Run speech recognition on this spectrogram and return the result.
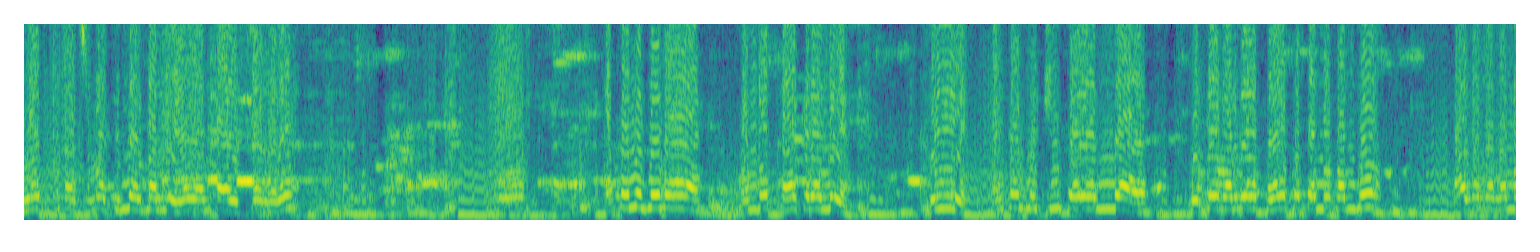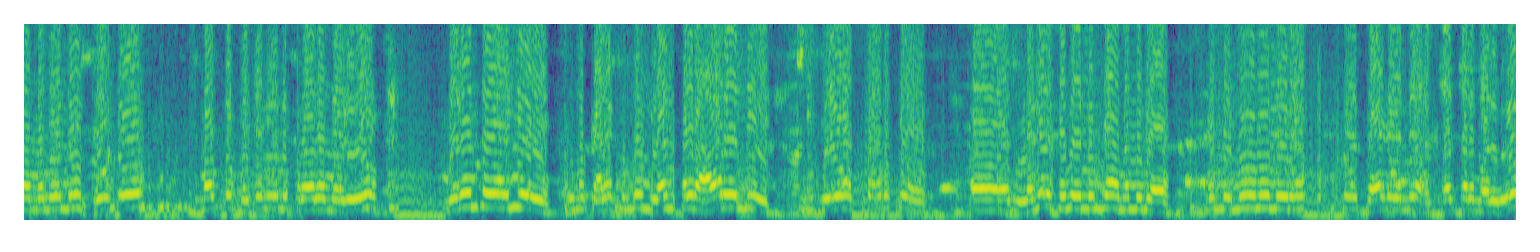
ಇವತ್ತಿನ ಶುಭ ಸಂದರ್ಭದಲ್ಲಿ ಹೇಳುವಂತ ಇಚ್ಛೆ ಅಂದರೆ, ಹತ್ತೊಂಬತ್ತು ನೂರ ತೊಂಬತ್ನಾಲ್ಕರಲ್ಲಿ ಶ್ರೀ ಶಂಕರ ಎಂಬ ವಿದ್ಯಾವರ್ಗ ಪ್ರಯತ್ನ ಬಂದು ಅದನ್ನು ನಮ್ಮ ಮನೆಯಲ್ಲಿ ಫೋಟೋ ಮತ್ತು ಭಜನೆಯನ್ನು ಪ್ರಾರಂಭ ಮಾಡಿ ನಿರಂತರವಾಗಿ ನಮ್ಮ ಕಾರ್ಯಕ್ರಮ ಎರಡ್ ಸಾವಿರದ ಆರಲ್ಲಿ ಈ ದೇವಸ್ಥಾನಕ್ಕೆ ನಗರಸಭೆಯಿಂದ ನಮಗೆ ಒಂದು ನೂರು ನೂರ ಜಾಗವನ್ನು ಹಸ್ತಾಂತರ ಮಾಡಿದ್ರು.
